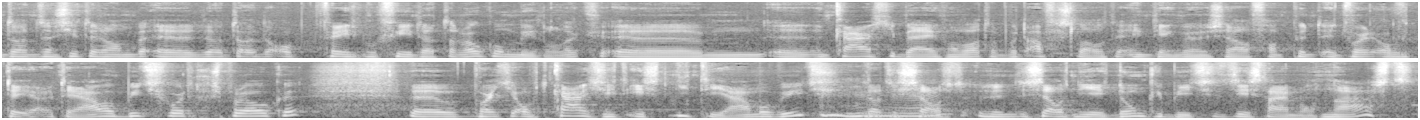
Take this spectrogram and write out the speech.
dan, dan zit er dan, eh, op Facebook vind je dat dan ook onmiddellijk, ehm, eh, een kaartje bij van wat er wordt afgesloten. En ik denk bij mezelf, van, punt, het wordt over Teamo Beach wordt gesproken. Eh, wat je op het kaartje ziet is niet Teamo Beach. Dat is zelfs, zelfs niet eens Donkey Beach, het is daar nog naast.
